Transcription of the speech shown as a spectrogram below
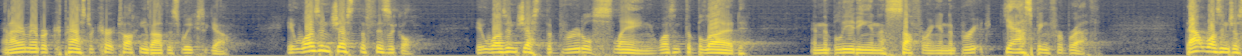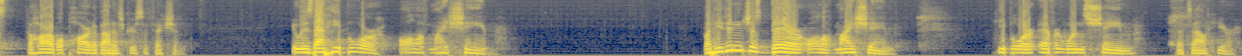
And I remember Pastor Kurt talking about this weeks ago. It wasn't just the physical, it wasn't just the brutal slaying, it wasn't the blood and the bleeding and the suffering and the gasping for breath. That wasn't just the horrible part about his crucifixion. It was that he bore all of my shame. But he didn't just bear all of my shame, he bore everyone's shame that's out here.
